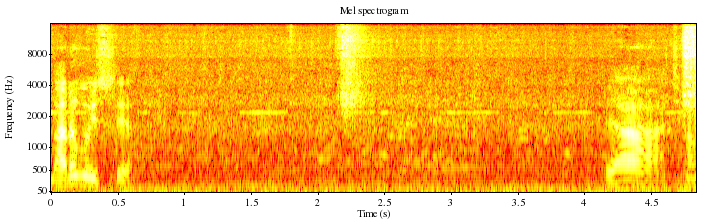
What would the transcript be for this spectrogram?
나르고 있어요. 야 참.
